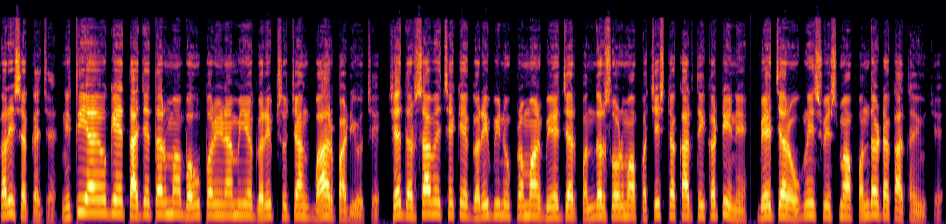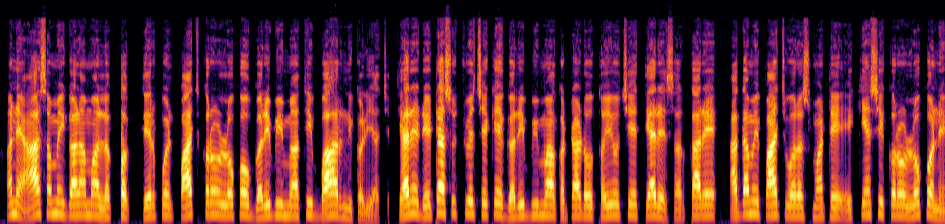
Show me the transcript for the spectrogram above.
કરી શકે છે. નીતિ આયોગે તાજેતરમાં બહુપરિણામીય ગરીબ સૂચાંક બહાર પાડ્યો છે, જે દર્શાવે છે કે ગરીબીનું પ્રમાણ બે હજાર પંદર સોળમાં પચીસ ટકાથી ઘટીને બે હજાર ઓગણીસ વીસમાં પંદર ટકા થયું છે અને આ સમયગાળામાં લગભગ તેર પોઈન્ટ પાંચ કરોડ લોકો ગરીબીમાંથી બહાર નીકળ્યા છે. જ્યારે ડેટા સૂચવે છે કે ગરીબીમાં ઘટાડો થયો છે ત્યારે સરકારે આગામી પાંચ વર્ષ માટે એક્યાસી કરોડ લોકોને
